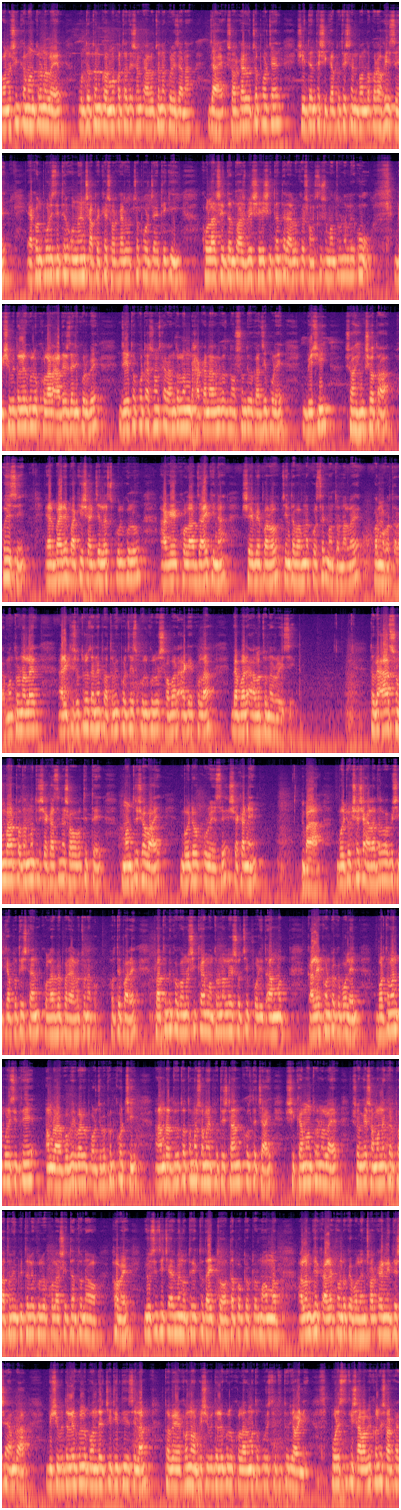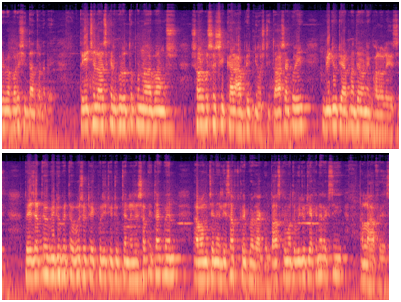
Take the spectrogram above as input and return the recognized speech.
গণশিক্ষা মন্ত্রণালয়ের ঊর্ধ্বতন কর্মকর্তাদের সঙ্গে আলোচনা করে জানা যায় সরকারের উচ্চ পর্যায়ের সিদ্ধান্তে শিক্ষা প্রতিষ্ঠান বন্ধ করা হয়েছে। এখন পরিস্থিতির উন্নয়ন সাপেক্ষে সরকারের উচ্চ পর্যায় থেকেই খোলার সিদ্ধান্ত আসবে। সেই সিদ্ধান্তের আলোকে সংশ্লিষ্ট মন্ত্রণালয় ও বিশ্ববিদ্যালয়গুলো খোলার আদেশ জারি করবে। যেহেতু কোটা সংস্কার আন্দোলন ঢাকা, নারায়ণগঞ্জ, নরসিংদী ও গাজীপুরে বেশি সহিংসতা হয়েছে, এর বাইরে বাকি ষাট জেলার স্কুলগুলোর আগে খোলা যায় কিনা সে ব্যাপারেও চিন্তাভাবনা করছেন মন্ত্রণালয়ের কর্মকর্তারা। মন্ত্রণালয়ের আরেকটি সূত্র জানায়, প্রাথমিক পর্যায়ে স্কুলগুলো সবার আগে খোলার ব্যাপারে আলোচনা রয়েছে। তবে আজ সোমবার প্রধানমন্ত্রী শেখ হাসিনার সভাপতিত্বে মন্ত্রিসভায় বৈঠক রয়েছে। সেখানে বা বৈঠক শেষে আলাদাভাবে শিক্ষা প্রতিষ্ঠান খোলার ব্যাপারে আলোচনা হতে পারে। প্রাথমিক ও গণশিক্ষা মন্ত্রণালয়ের সচিব ফরিদ আহমদ কালের কণ্ঠকে বলেন, বর্তমান পরিস্থিতি আমরা গভীরভাবে পর্যবেক্ষণ করছি। আমরা দ্রুততম সময়ে প্রতিষ্ঠান খুলতে চাই। শিক্ষা মন্ত্রণালয়ের সঙ্গে সমন্বয় করে প্রাথমিক বিদ্যালয়গুলো খোলার সিদ্ধান্ত নেওয়া হবে। ইউসিসি চেয়ারম্যান অতিরিক্ত দায়িত্ব অধ্যাপক ডক্টর মোহাম্মদ আলমগীর কালের কণ্ঠকে বলেন, সরকারি নির্দেশে আমরা বিশ্ববিদ্যালয়গুলো বন্ধের চিঠি দিয়েছিলাম, তবে এখনও বিশ্ববিদ্যালয়গুলো খোলার মতো পরিস্থিতি তৈরি হয়নি। পরিস্থিতি স্বাভাবিক হলে সরকারি ব্যাপারে সিদ্ধান্ত নেবে। তো এই ছিল আজকের গুরুত্বপূর্ণ এবং সর্বশেষ শিক্ষার আপডেট নিউজটি তো আশা করি ভিডিওটি আপনাদের অনেক ভালো লেগেছে। তো এই জাতীয় ভিডিও পেতে অবশ্যই টেকপুরিট ইউটিউব চ্যানেলের সাথেই থাকবেন এবং চ্যানেলটি সাবস্ক্রাইব করে রাখবেন। তো আজকের মতো ভিডিওটি এখানে রাখছি। আল্লাহ হাফেজ।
